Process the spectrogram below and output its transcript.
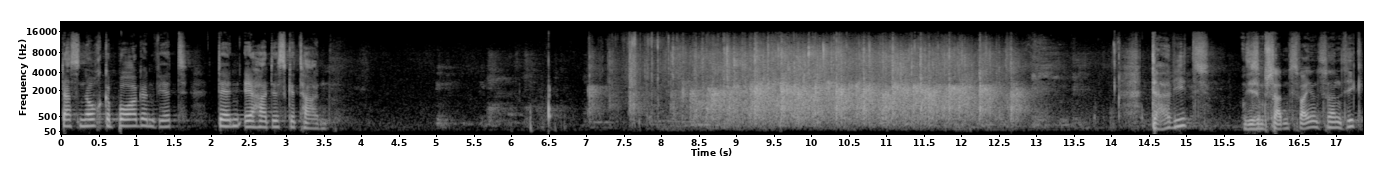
das noch geborgen wird, denn er hat es getan. David in diesem Psalm 22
